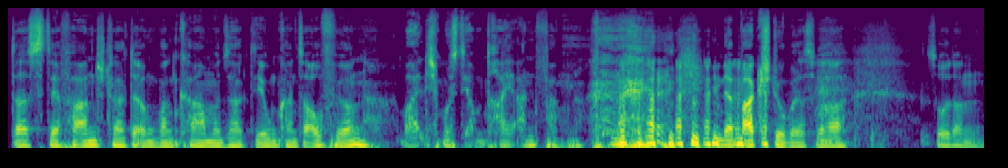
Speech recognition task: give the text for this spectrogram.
dass der Veranstalter irgendwann kam und sagte, Jung, kannst aufhören, weil ich musste ja um drei anfangen. Ne? In der Backstube. Das war so dann,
